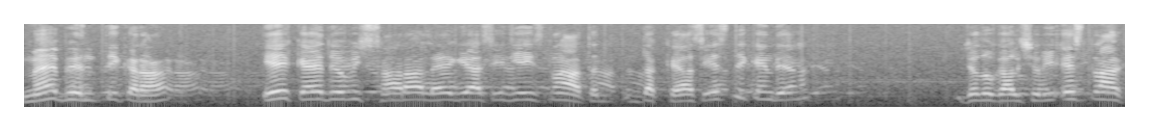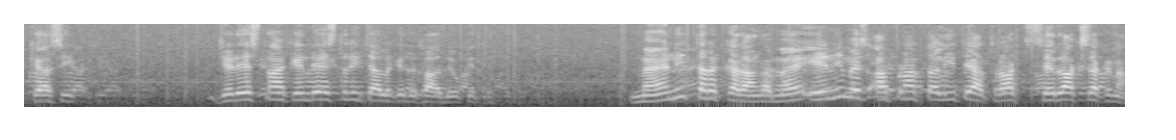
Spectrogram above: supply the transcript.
ਮੈਂ ਬੇਨਤੀ ਕਰਾਂ, ਇਹ ਕਹਿ ਦਿਓ ਵੀ ਸਾਰਾ ਲੈ ਗਿਆ ਸੀ ਜੀ, ਇਸ ਤਰ੍ਹਾਂ ਹੱਥ ਧੱਕਿਆ ਸੀ, ਇਸ ਦੀ ਕਹਿੰਦੇ ਆ ਨਾ। ਜਦੋਂ ਗੱਲ ਸ਼ੁਰੂ ਇਸ ਤਰ੍ਹਾਂ ਰੱਖਿਆ ਸੀ। ਜਿਹੜੇ ਇਸ ਤਰ੍ਹਾਂ ਕਹਿੰਦੇ ਇਸ ਤਰ੍ਹਾਂ ਚੱਲ ਕੇ ਦਿਖਾ ਦਿਓ ਕਿਤੇ ਮੈਂ ਨਹੀਂ ਤਰਕ ਕਰਾਂਗਾ, ਮੈਂ ਇਹ ਨਹੀਂ ਮੈਂ ਆਪਣਾ ਤਲੀ ਤੇ ਹੱਥ ਰੱਖ, ਸਿਰ ਰੱਖ ਸਕਣਾ।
